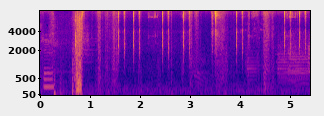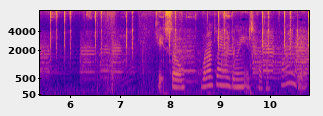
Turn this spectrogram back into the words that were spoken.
Okay. Okay, so what I'm planning on doing is if I can find it.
